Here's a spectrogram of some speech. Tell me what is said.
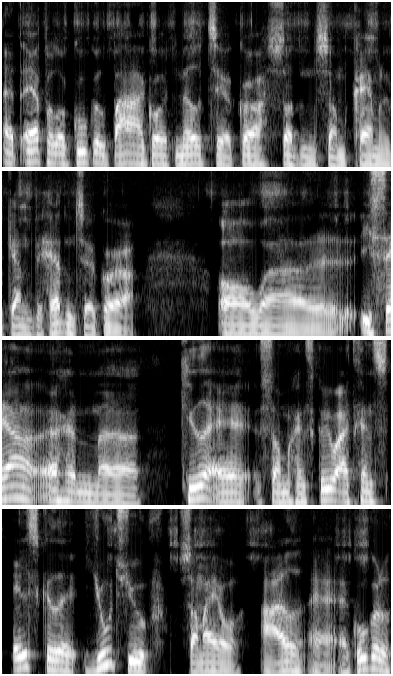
at Apple og Google bare er gået med til at gøre sådan, som Kreml gerne vil have den til at gøre. Og uh, især er han uh, ked af, som han skriver, at hans elskede YouTube, som er jo ejet af, af Google,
